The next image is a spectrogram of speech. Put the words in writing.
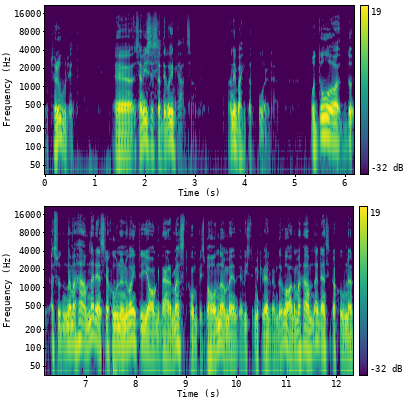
otroligt. Eh, sen visade det sig att det var ju inte alls sant. Han hade bara hittat på det där. Och då, då alltså när man hamnar i den situationen, nu var ju inte jag närmast kompis med honom, men jag visste mycket väl vem det var. När man hamnar i den situationen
